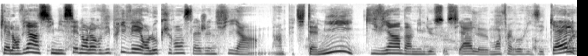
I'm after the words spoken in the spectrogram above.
qu'elle en vient à s'immiscer dans leur vie privée. En l'occurrence, la jeune fille a un, un petit ami qui vient d'un milieu social moins favorisé qu'elle.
